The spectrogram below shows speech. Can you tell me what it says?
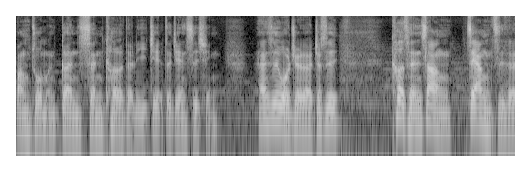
帮助我们更深刻的理解这件事情，但是我觉得就是课程上这样子的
